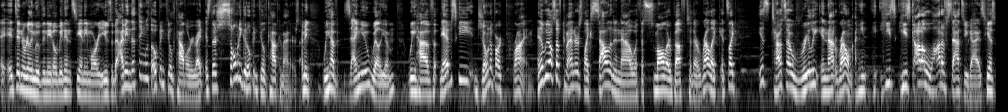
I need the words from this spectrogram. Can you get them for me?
It, didn't really move the needle. We didn't see any more use of it. I mean the thing with open field cavalry right is there's so many good open field cav commanders. I mean we have Xiang Yu William we have Nevsky Joan of Arc Prime and then we also have commanders like Saladin now with a smaller buff to their relic. It's like is Cao really in that realm? I mean he's he's got a lot of stats you guys. He has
